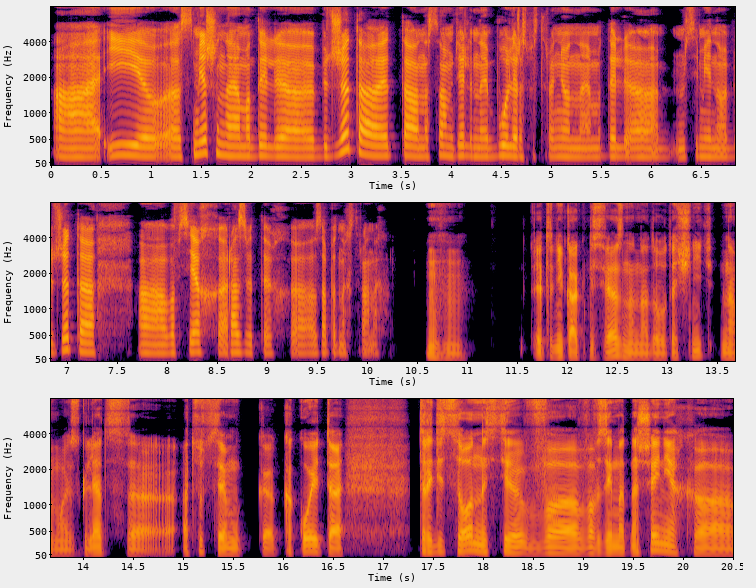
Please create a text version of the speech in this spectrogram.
А, и э, смешанная модель э, бюджета – это, на самом деле, наиболее распространенная модель семейного бюджета во всех развитых западных странах. Угу это никак не связано, надо уточнить, на мой взгляд, с э, отсутствием какой-то традиционности в, во взаимоотношениях э,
